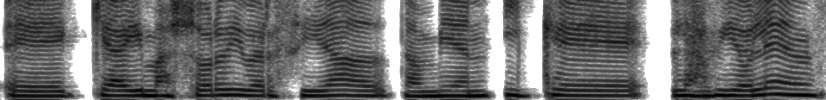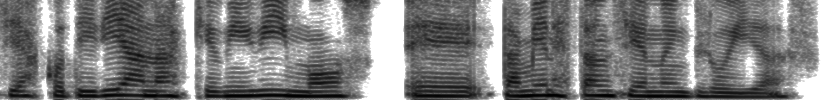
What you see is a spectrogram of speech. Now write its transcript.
eh, que hay mayor diversidad también y que las violencias cotidianas que vivimos eh, también están siendo incluidas.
